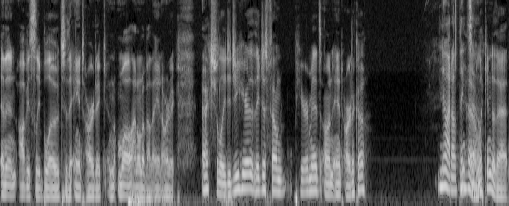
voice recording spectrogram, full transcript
And then obviously below to the Antarctic. And well, I don't know about the Antarctic. Actually, did you hear that they just found pyramids on Antarctica? No, I don't think yeah, so. Look into that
